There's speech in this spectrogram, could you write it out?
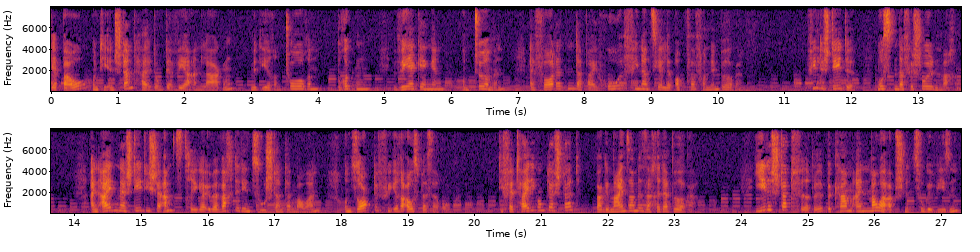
Der Bau und die Instandhaltung der Wehranlagen mit ihren Toren, Brücken, Wehrgängen und Türmen erforderten dabei hohe finanzielle Opfer von den Bürgern. Viele Städte mussten dafür Schulden machen. Ein eigener städtischer Amtsträger überwachte den Zustand der Mauern und sorgte für ihre Ausbesserung. Die Verteidigung der Stadt war gemeinsame Sache der Bürger. Jedes Stadtviertel bekam einen Mauerabschnitt zugewiesen,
